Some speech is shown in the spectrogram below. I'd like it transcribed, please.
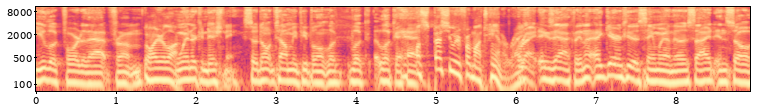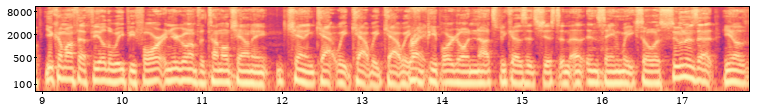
you look forward to that from all year long. winter conditioning. So don't tell me people don't look look look ahead. Especially when you're from Montana, right? Right, exactly. And I guarantee the same way on the other side. And so you come off that field the week before, and you're going up the tunnel chanting, chanting "Cat Week, Cat Week, Cat Week," right. and people are going nuts because it's just an, an insane week. So as soon as that you know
